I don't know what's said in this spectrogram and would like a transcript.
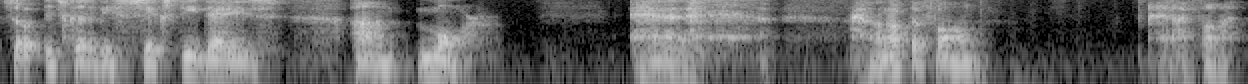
so it's going to be 60 days um, more. And I hung up the phone and I thought,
